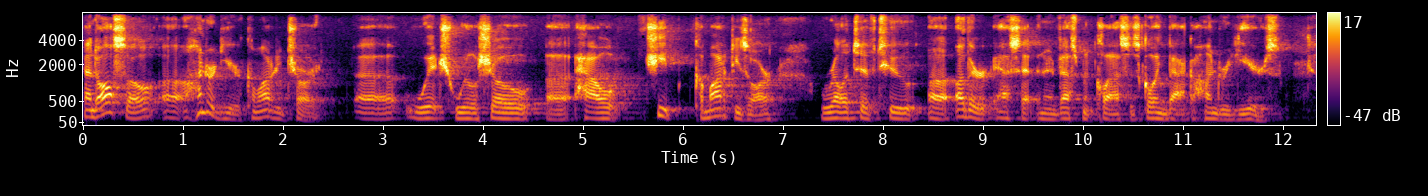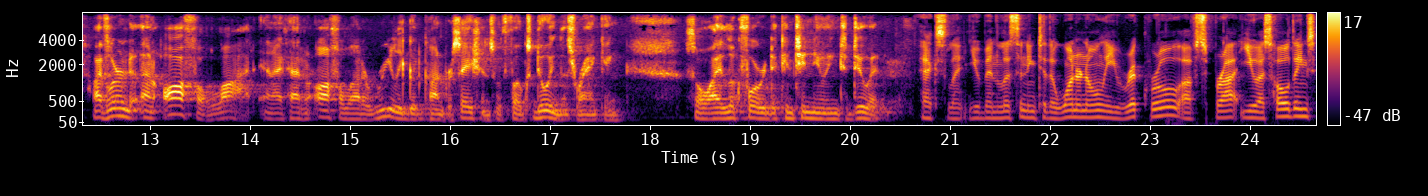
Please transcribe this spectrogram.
and also a 100 year commodity chart, uh, which will show uh, how cheap commodities are relative to uh, other asset and investment classes going back 100 years. I've learned an awful lot, and I've had an awful lot of really good conversations with folks doing this ranking. So I look forward to continuing to do it. Excellent. You've been listening to the one and only Rick Rule of Sprott U.S. Holdings.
